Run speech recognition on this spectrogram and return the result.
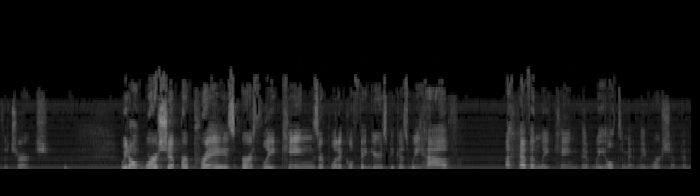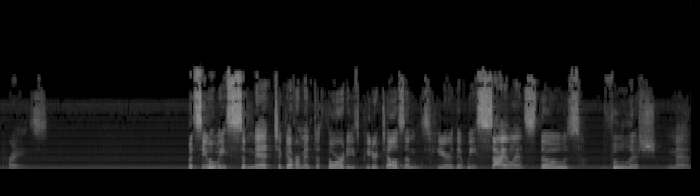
to the church. We don't worship or praise earthly kings or political figures because we have a heavenly king that we ultimately worship and praise. But see, when we submit to government authorities, Peter tells them here that we silence those foolish men.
